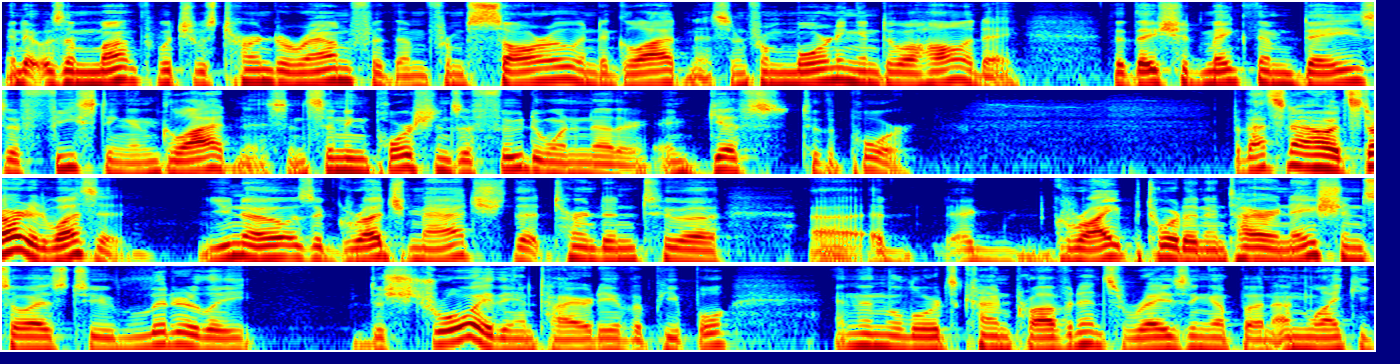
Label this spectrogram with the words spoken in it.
And it was a month which was turned around for them from sorrow into gladness and from mourning into a holiday that they should make them days of feasting and gladness and sending portions of food to one another and gifts to the poor. But that's not how it started, was it? You know, it was a grudge match that turned into a, a, a gripe toward an entire nation so as to literally destroy the entirety of a people. And then the Lord's kind providence raising up an unlikely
